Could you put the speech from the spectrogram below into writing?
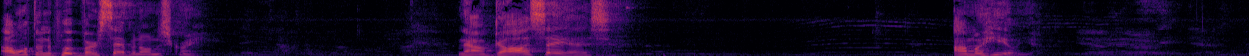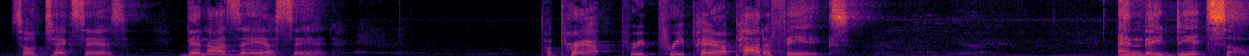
I want them to put verse 7 on the screen. Now, God says, I'm going to heal you. So, text says, then Isaiah said, prepare, pre- prepare a pot of figs. And they did so.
